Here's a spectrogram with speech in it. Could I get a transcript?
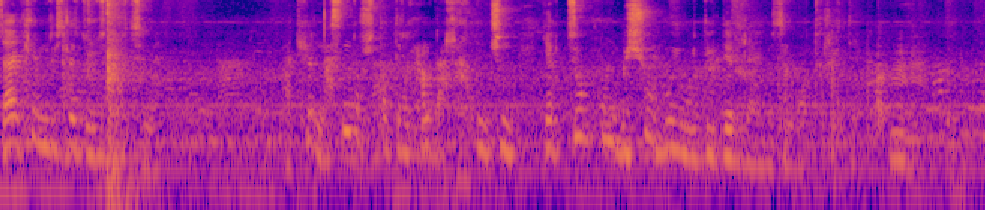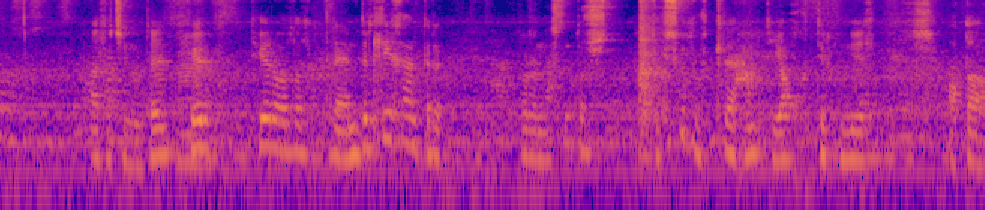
за ихлээр мэрэгчлээ зөв сонгоцсон юм байна. А тэгэхээр насан туршдаа тэр хамт алхах хүн чинь яг зөв хүн биш үү буюу гэдэг дээр л аягүй сан бодох хэрэгтэй. Ойлгож байна уу те? Тэгэхээр тэр бол тэр амьдралынхаа тэр бүр насан турш төгсгөл хүртлээр хамт явах тэр хүнэл одоо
